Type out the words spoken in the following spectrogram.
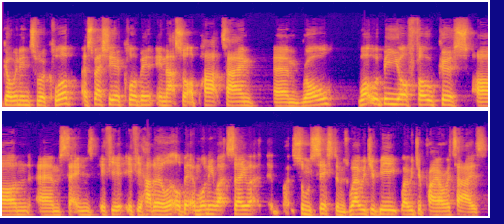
going into a club, especially a club in, in that sort of part time um, role, what would be your focus on um, settings if you if you had a little bit of money let's say some systems where would you be where would you prioritize?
